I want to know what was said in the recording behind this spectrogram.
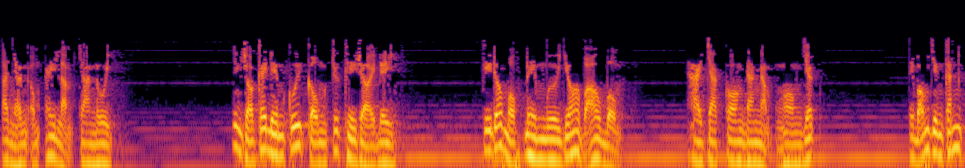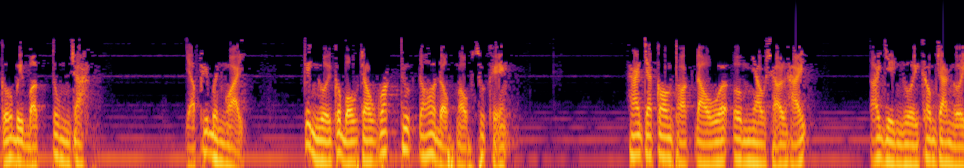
Ta nhận ông ấy làm cha nuôi. Nhưng rồi cái đêm cuối cùng trước khi rời đi Khi đó một đêm mưa gió bão bụng Hai cha con đang nằm ngon giấc. Thì bỗng dưng cánh cửa bị bật tung ra. Và phía bên ngoài, Cái người có bộ râu quắc thước đó đột ngột xuất hiện. Hai cha con thoạt đầu ờ, ôm nhau sợ hãi. Tại vì người không ra người,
